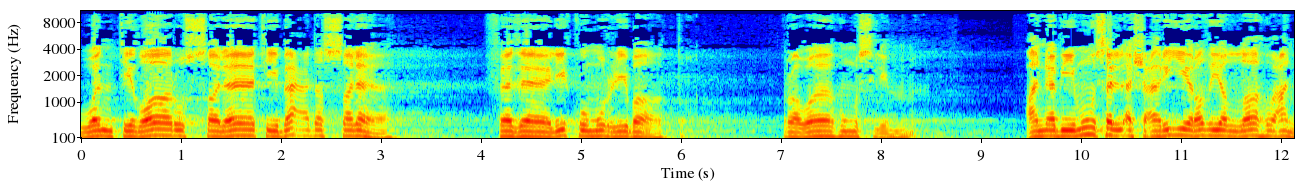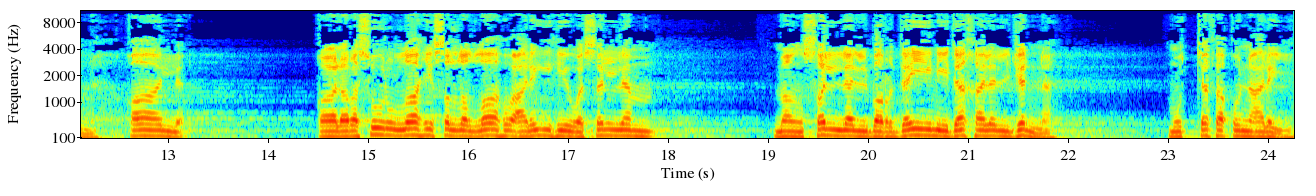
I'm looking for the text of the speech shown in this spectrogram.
وانتظار الصلاة بعد الصلاة فذلكم الرباط. رواه مسلم. عن أبي موسى الأشعري رضي الله عنه قال قال رسول الله صلى الله عليه وسلم من صلى البردين دخل الجنة. متفق عليه.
